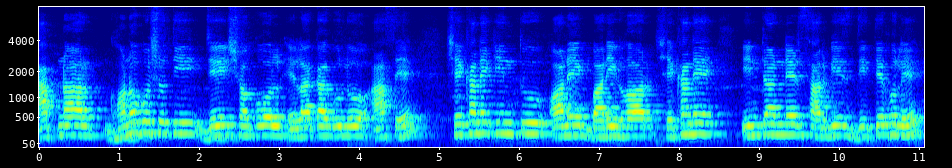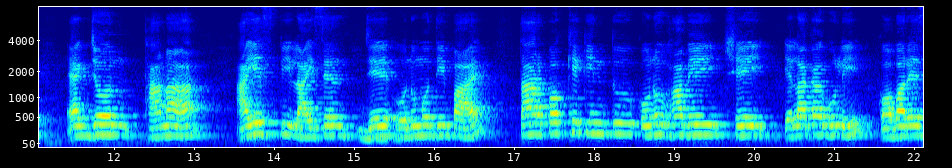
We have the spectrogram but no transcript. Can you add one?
আপনার ঘনবসতি যেই সকল এলাকাগুলো আছে, সেখানে কিন্তু অনেক বাড়িঘর, সেখানে ইন্টারনেট সার্ভিস দিতে হলে একজন থানা আইএসপি লাইসেন্স যে অনুমতি পায়, তার পক্ষে কিন্তু কোনোভাবেই সেই এলাকাগুলি কভারেজ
